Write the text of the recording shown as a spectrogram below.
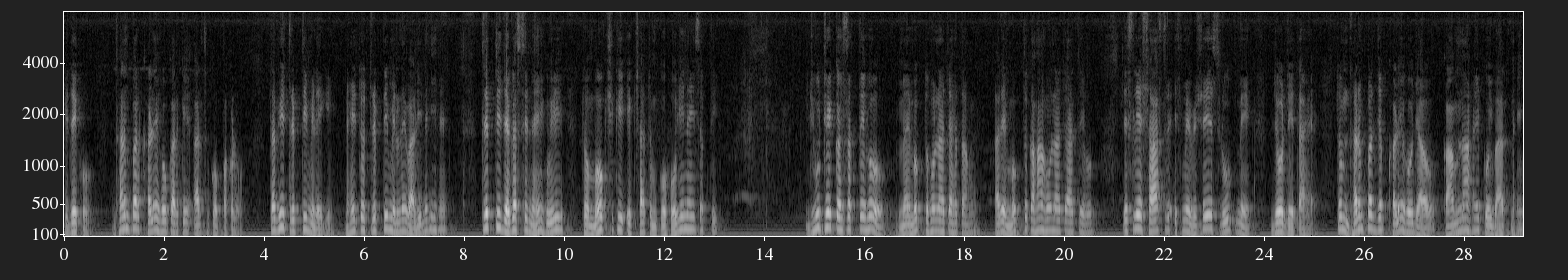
कि देखो, धर्म पर खड़े होकर के अर्थ को पकड़ो, तभी तृप्ति मिलेगी, नहीं तो तृप्ति मिलने वाली नहीं है। तृप्ति जगत से नहीं हुई तो मोक्ष की इच्छा तुमको हो ही नहीं सकती। झूठे कह सकते हो, मैं मुक्त होना चाहता हूँ। अरे, मुक्त कहाँ होना चाहते हो? इसलिए शास्त्र इसमें विशेष रूप में ज़ोर देता है। तुम धर्म पर जब खड़े हो जाओ, कामना है कोई बात नहीं,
